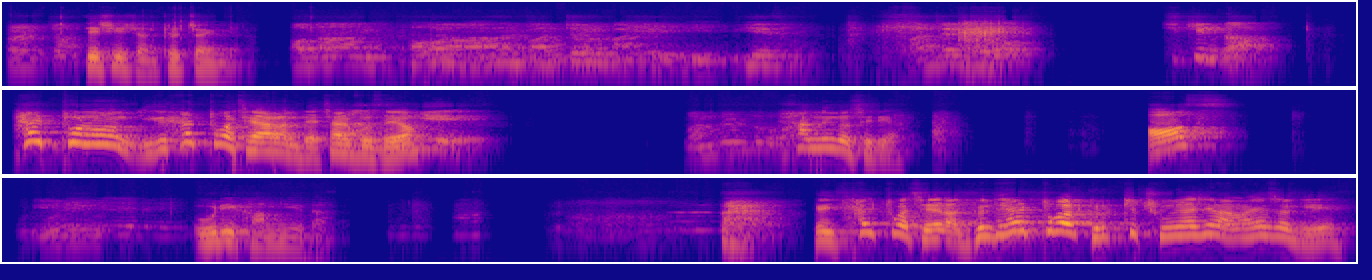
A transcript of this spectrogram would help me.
결정 decision 결정입니다. 번한 결정을 만들기 위해서 만들도록 시킨다 help는 이거 help가 제한한데 잘 보세요. 이게 만들도록 하는 것을이야. us 우리 우리 갑니다. 이게 help가 제한한. 근데 help가 그렇게 중요하진 않아 해석이.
